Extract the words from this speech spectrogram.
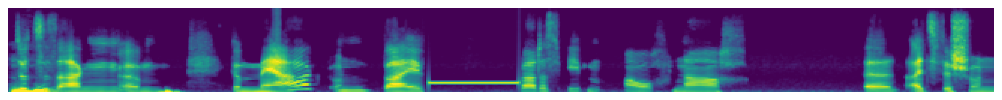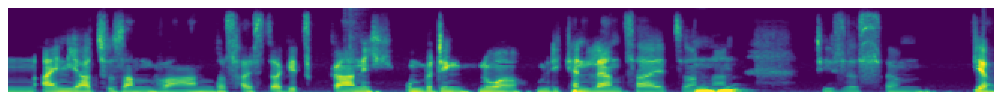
mhm. sozusagen ähm, gemerkt. Und bei war das eben auch nach äh, als wir schon ein Jahr zusammen waren. Das heißt, da geht es gar nicht unbedingt nur um die Kennenlernzeit, sondern mhm. dieses ähm, ja,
